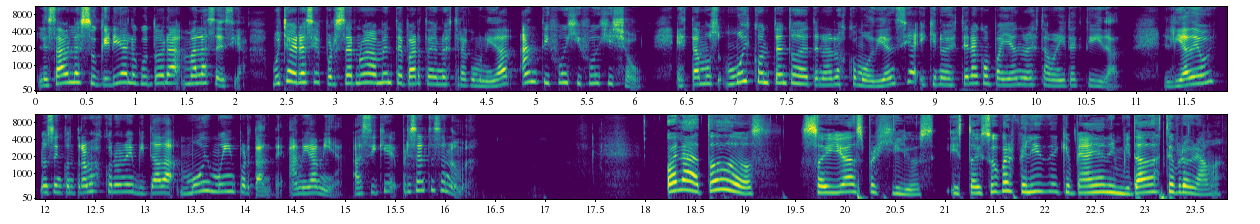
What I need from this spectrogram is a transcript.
Les habla su querida locutora Malacesia. Muchas gracias por ser nuevamente parte de nuestra comunidad Anti-Fungi Fungi Show. Estamos muy contentos de tenerlos como audiencia y que nos estén acompañando en esta bonita actividad. El día de hoy nos encontramos con una invitada muy, muy importante, amiga mía. Así que preséntese nomás. Hola a todos. Soy yo, Aspergilius, y estoy súper feliz de que me hayan invitado a este programa.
